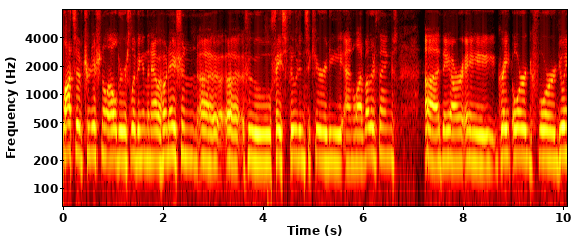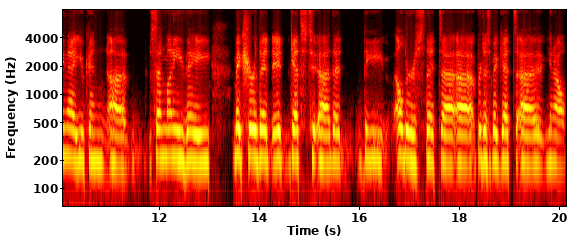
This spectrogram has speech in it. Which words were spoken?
lots of traditional elders living in the Navajo Nation uh, uh, who face food insecurity and a lot of other things. Uh, they are a great org for doing that. You can uh, send money. They make sure that it gets to uh, that the elders that uh, participate get you know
